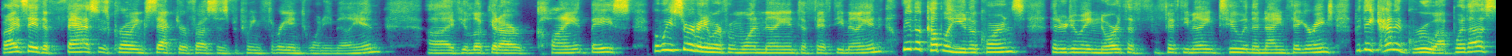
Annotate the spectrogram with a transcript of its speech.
but I'd say the fastest growing sector for us is between three and 20 million. Uh, if you looked at our client base, but we serve anywhere from 1 million to 50 million. We have a couple of unicorns that are doing north of 50 million, two in the nine figure range, but they kind of grew up with us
